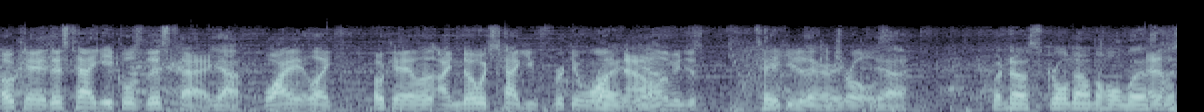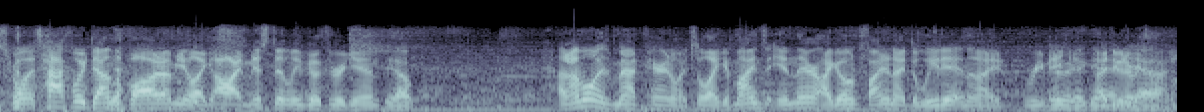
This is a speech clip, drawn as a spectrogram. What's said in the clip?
okay, this tag equals this tag? Yeah. Why like, okay, I know which tag you freaking want Right, now. yeah. Let me just take you to the controls. Yeah. But no, scroll down the whole list. And scroll, it's halfway down Yeah. the bottom. You're like, oh, I missed it. Let me go through again. Yep. And I'm always mad paranoid. So like, if mine's in there, I go and find it and I delete it and then I remake Do it I again, do it every yeah. time.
